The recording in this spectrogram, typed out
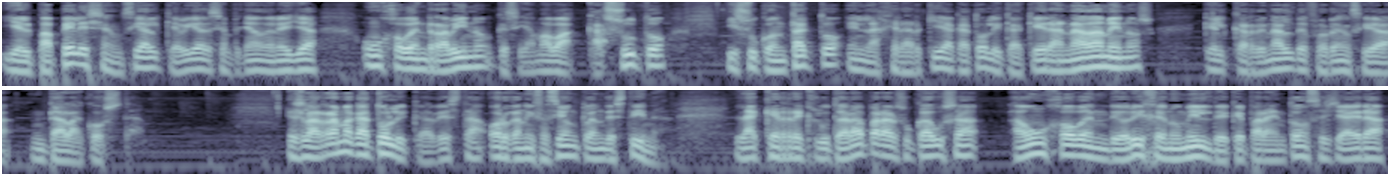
y el papel esencial que había desempeñado en ella un joven rabino que se llamaba Casuto y su contacto en la jerarquía católica, que era nada menos que el cardenal de Florencia Dalla Costa. Es la rama católica de esta organización clandestina la que reclutará para su causa a un joven de origen humilde que para entonces ya era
